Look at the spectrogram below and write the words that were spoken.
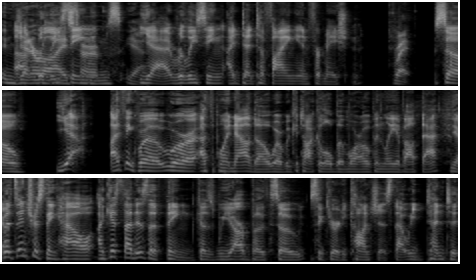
In Uh, generalized releasing- terms, yeah. yeah. releasing identifying information Right. so yeah I think we're, we're at the point now though where we could talk a little bit more openly about that. Yeah. But it's interesting how I guess that is a thing because we are both so security conscious that we tend to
